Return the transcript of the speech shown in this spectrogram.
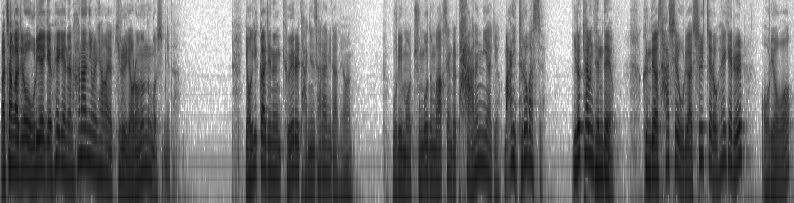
마찬가지로 우리에게 회개는 하나님을 향하여 길을 열어놓는 것입니다. 여기까지는 교회를 다닌 사람이라면 우리 뭐 중고등부 학생들 다 아는 이야기예요. 많이 들어봤어요. 이렇게 하면 된대요. 근데요, 사실 우리가 실제로 회개를 어려워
